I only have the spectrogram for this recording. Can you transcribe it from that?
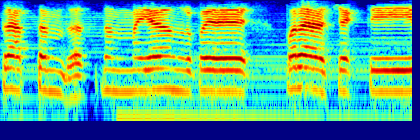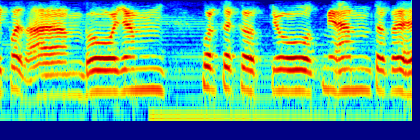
प्राप्तम् रत्नम् मया नृप। पराशक्ति पदाम्भोजम् कृतकृत्योऽस्म्यहम् ततः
